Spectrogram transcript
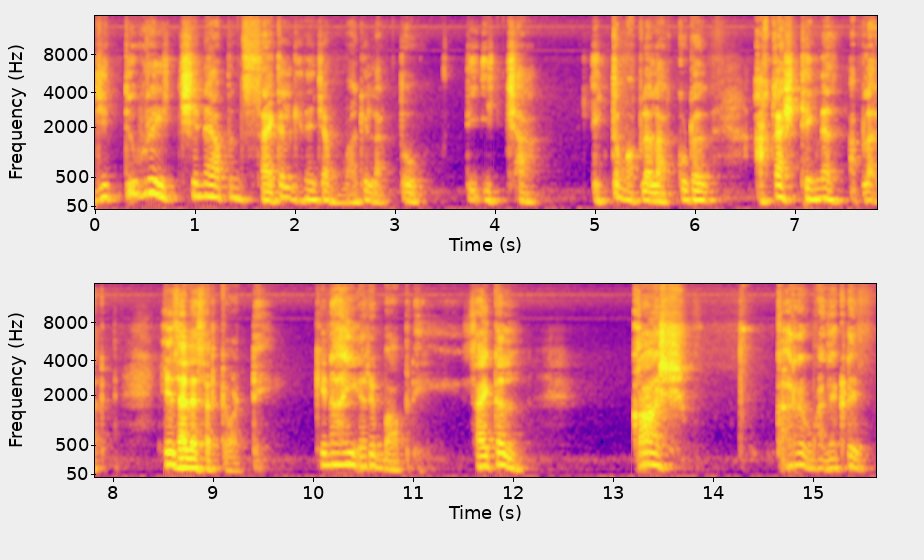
जी तीव्र इच्छेने आपण सायकल घेण्याच्या मागे लागतो ती इच्छा एकदम आपल्याला कुठं आकाश ठेंगण्यास आपला हे झाल्यासारखं वाटते. की नाही अरे बापरे सायकल काश खरं माझ्याकडे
